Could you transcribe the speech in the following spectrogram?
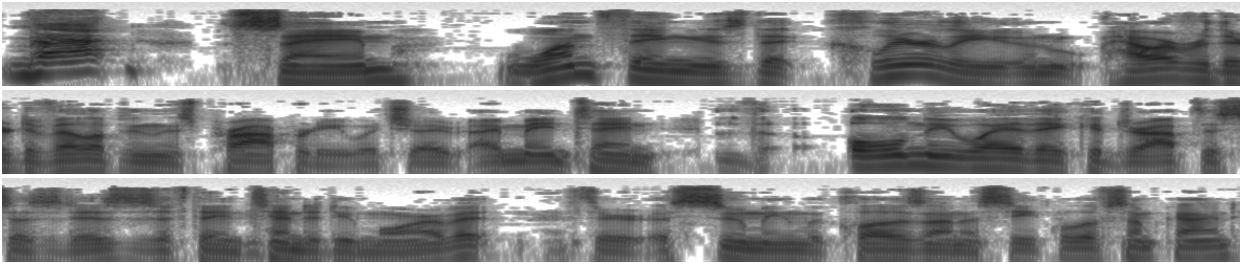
Matt? Same. One thing is that clearly, and however they're developing this property, which I, I maintain, the only way they could drop this as it is is if they intend to do more of it, if they're assuming the close on a sequel of some kind.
